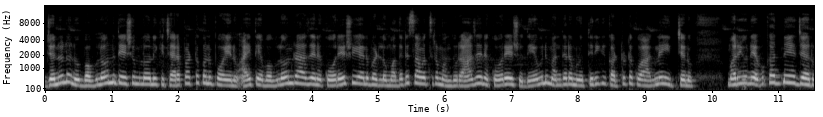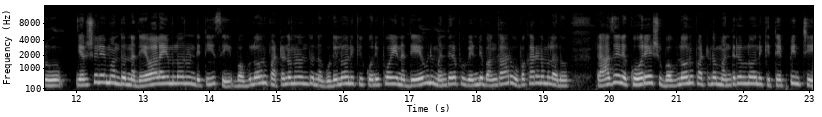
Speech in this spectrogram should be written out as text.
జనులను బబులోను దేశంలోనికి చెరపట్టుకుని పోయెను. అయితే బబులోను రాజైన కోరేషు ఏలుబడిలో మొదటి సంవత్సరం అందు రాజైన కోరేషు దేవుని మందిరమును తిరిగి కట్టుటకు ఆజ్ఞ ఇచ్చెను. మరియు నెబుకద్నేజరు ఎరుషలేమందున్న దేవాలయంలో నుండి తీసి బబులోను పట్టణమునందున్న గుడిలోనికి కొనిపోయిన దేవుని మందిరపు వెండి బంగారు ఉపకరణములను రాజైన కోరేషు బబులోను పట్టణం మందిరంలోనికి తెప్పించి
